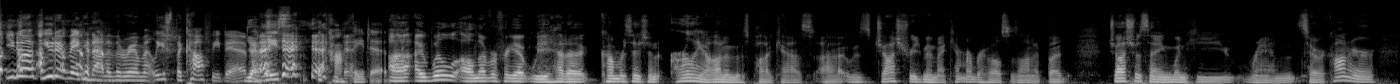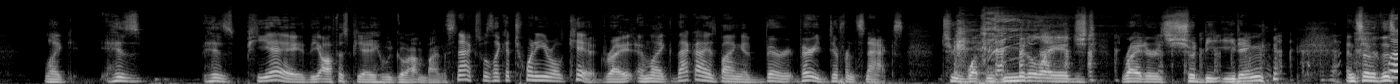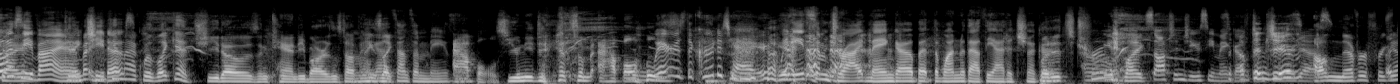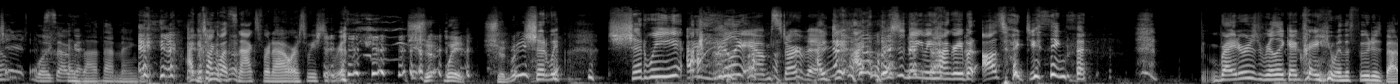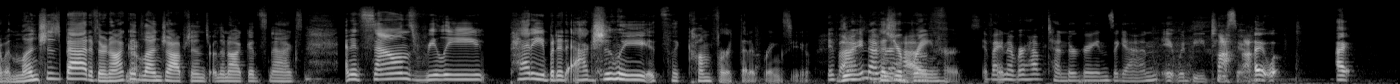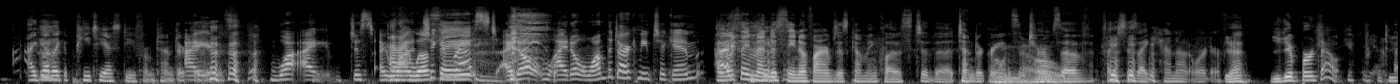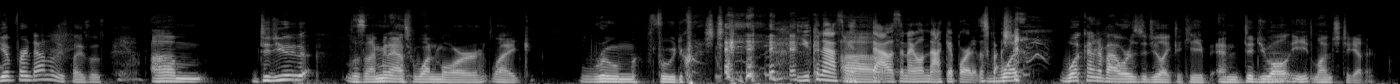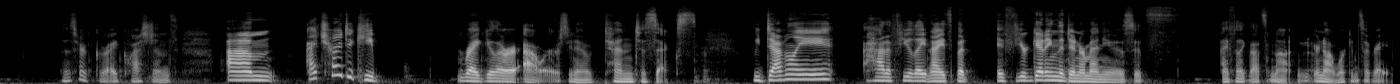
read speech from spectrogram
You know, if you didn't make it out of the room, at least the coffee did. Yeah. At least the coffee did. Uh, I will. I'll never forget. We had a conversation early on in this podcast. Uh, it was Josh Friedman. I can't remember who else was on it, but Josh was saying when he ran Sarah Connor, like his his PA, the office PA who would go out and buy the snacks, was like a twenty year old kid, right? And like that guy is buying a very very different snacks to what these middle aged writers should be eating. And so this What guy was he buying? came Like back, he Cheetos? came back with like yeah Cheetos and candy bars and stuff. Oh and he's God, like, sounds amazing. apples. You need to get some apples. Where is the crudité? We need some dried mango, but the one without the added sugar. But it's true. Oh, like Soft and juicy mango. Soft and juicy. I'll never forget. Like, So I love that mango. I could talk about snacks for an hour, so we should really. should, wait, should we? Should we? Should we? I, I really am starving. I do. I, this is making me hungry, but also I do think that writers really get crazy when the food is bad, when lunch is bad, if they're not good lunch options or they're not good snacks, and it sounds really petty, but it actually it's the comfort that it brings you. If I never because your have- brain hurts. If I never have Tender Greens again, it would be too soon. I, I, I get like a PTSD from tender. Greens. I what I just I I want will chicken say- breast. I don't I don't want the dark meat chicken. I will say Mendocino Farms is coming close to the tender greens in terms of places I cannot order. From. Yeah, you get burnt out. You get burnt out on these places. Um, did you listen? I'm going to ask one more like room food question. You can ask me a thousand. I will not get bored of this question. what what kind of hours did you like to keep, and did you all eat lunch together? Those are great questions. Um, I tried to keep regular hours, you know, 10 to 6. We definitely had a few late nights, but if you're getting the dinner menus, it's, I feel like that's not, you're not working so great.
